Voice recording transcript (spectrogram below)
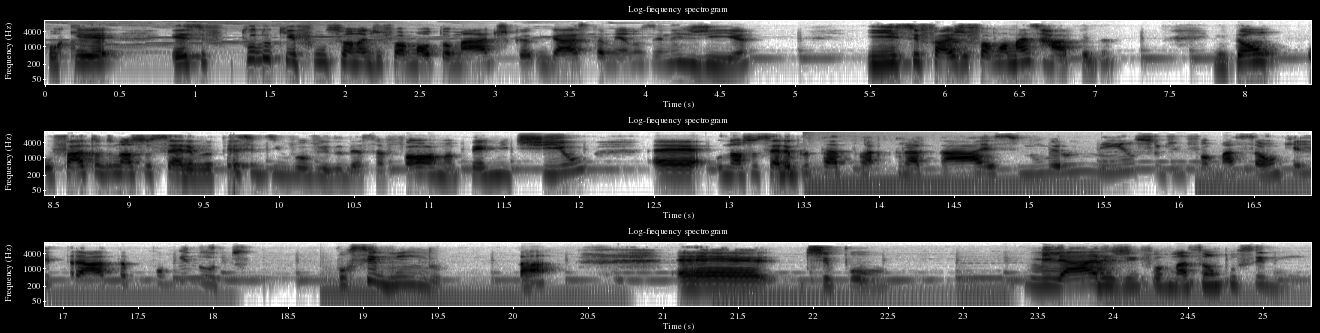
porque esse, tudo que funciona de forma automática gasta menos energia e se faz de forma mais rápida. Então, o fato do nosso cérebro ter se desenvolvido dessa forma permitiu é, o nosso cérebro tra tratar esse número imenso de informação que ele trata por minuto, por segundo, tá? É, tipo, milhares de informação por segundo.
